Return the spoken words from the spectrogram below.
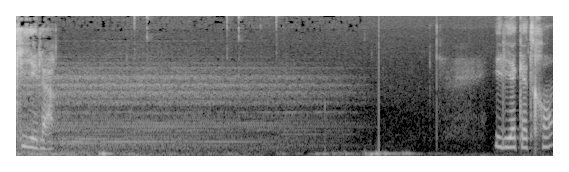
Qui est là? Il y a quatre ans,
